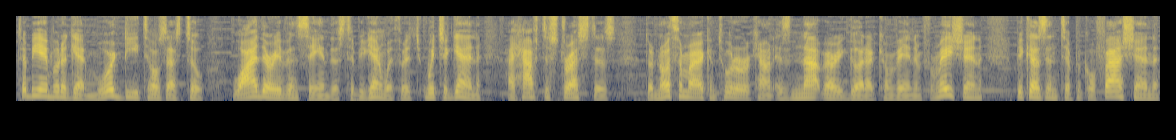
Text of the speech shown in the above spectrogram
to be able to get more details as to why they're even saying this to begin with, which, which again, I have to stress this, the North American Twitter account is not very good at conveying information because in typical fashion,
